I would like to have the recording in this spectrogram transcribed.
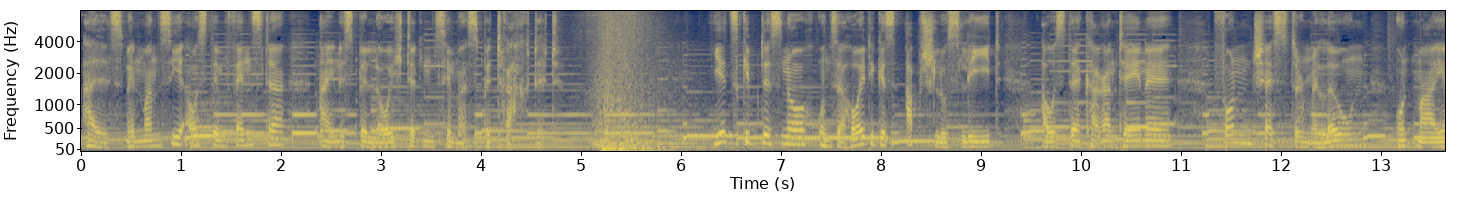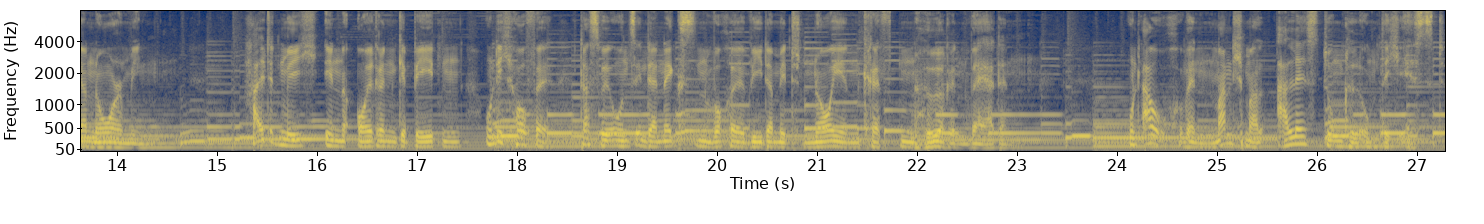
als wenn man sie aus dem Fenster eines beleuchteten Zimmers betrachtet. Jetzt gibt es noch unser heutiges Abschlusslied aus der Quarantäne von Chester Malone und Maya Norming. Haltet mich in euren Gebeten und ich hoffe, dass wir uns in der nächsten Woche wieder mit neuen Kräften hören werden. Und auch wenn manchmal alles dunkel um dich ist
